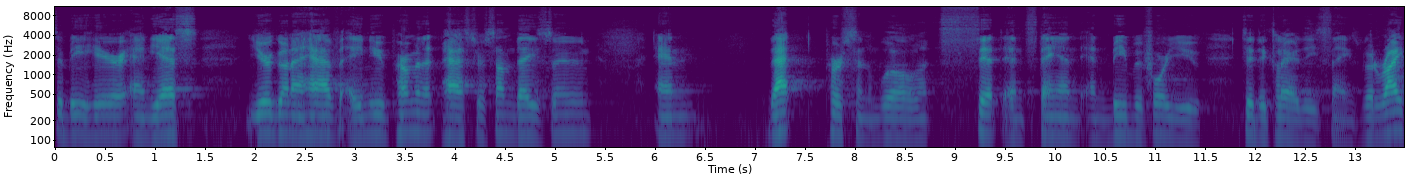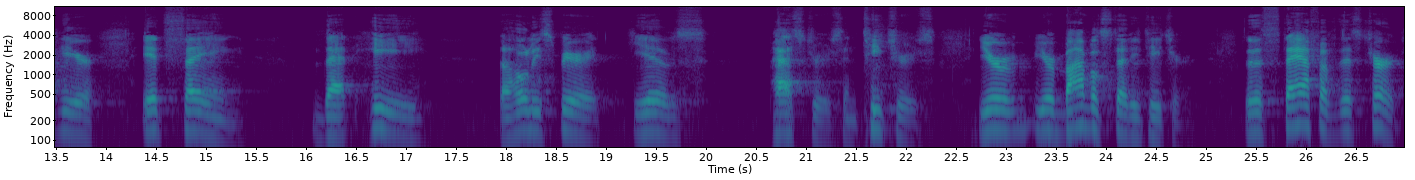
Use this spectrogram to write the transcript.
to be here. And yes, you're going to have a new permanent pastor someday soon, and that person will sit and stand and be before you to declare these things. But right here, it's saying, that He, the Holy Spirit, gives pastors and teachers, your, your Bible study teacher, the staff of this church,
